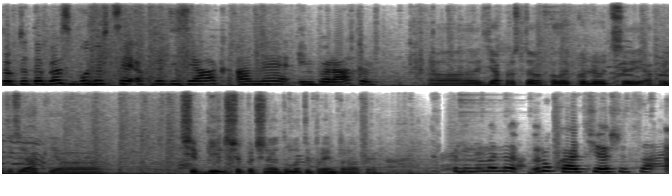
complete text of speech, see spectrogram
Тобто тебе збудив цей афродізіак, а не імператор? А, я просто коли колю цей афродізіак, я ще більше починаю думати про імператора. Блін, у мене рука чешеться. А,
